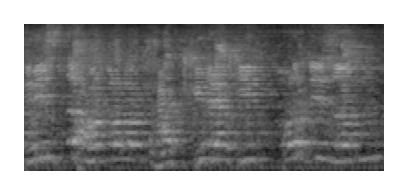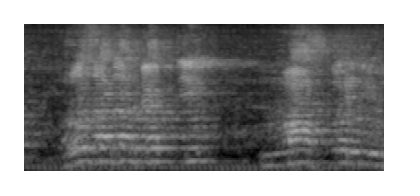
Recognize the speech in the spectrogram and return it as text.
ফিৰিস্তাসকলক সাক্ষী ৰাখি প্ৰতিজন ৰোজাদাৰ ব্যক্তিক মাফ কৰি দিব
